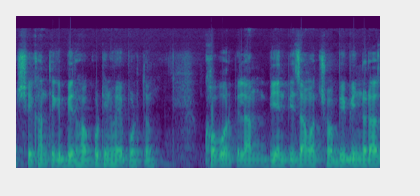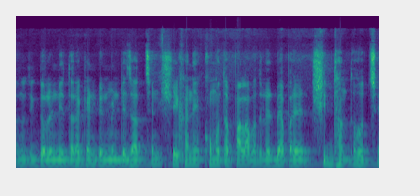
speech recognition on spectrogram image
সেখান থেকে বের হওয়া কঠিন হয়ে পড়তো। খবর পেলাম বিএনপি জামাত সহ বিভিন্ন রাজনৈতিক দলের নেতারা ক্যান্টনমেন্টে যাচ্ছেন, সেখানে ক্ষমতা পালাবাদলের ব্যাপারে সিদ্ধান্ত হচ্ছে।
